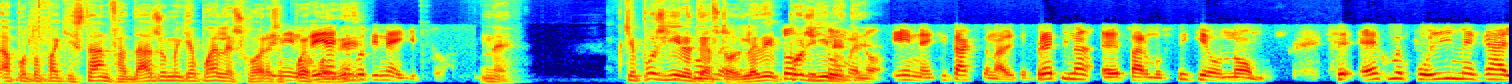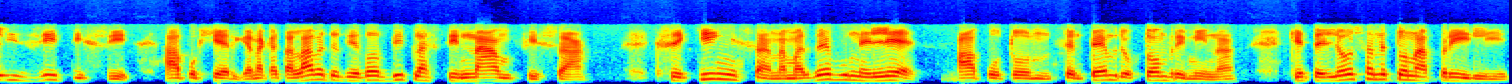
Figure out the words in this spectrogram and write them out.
από το Πακιστάν, φαντάζομαι, και από άλλες χώρες που έχω δει. και από την Αίγυπτο. Ναι. Και πώς γίνεται αυτό, δηλαδή πώς γίνεται; Είναι, κοιτάξτε να δείτε, πρέπει να εφαρμοστεί και ο νόμος. Έχουμε πολύ μεγάλη ζήτηση από χέρια. Να καταλάβετε ότι εδώ δίπλα στην Άμφισα ξεκίνησαν να μαζεύουν ελιές από τον Σεπτέμβριο-Οκτώβριο μήνα και τελειώσανε τον Απρίλιο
